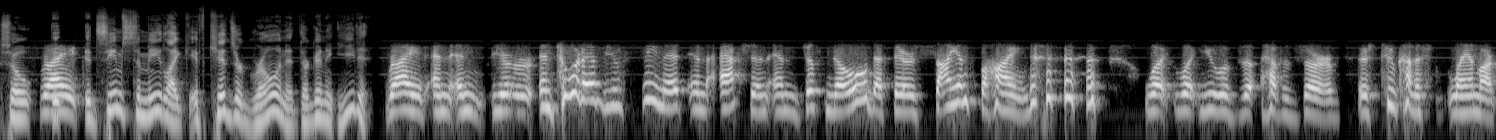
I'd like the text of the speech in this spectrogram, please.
So right. It, it, seems to me like if kids are growing it, they're going to eat it. Right. And and you're intuitive, you've seen it in action and just know that there's science behind what what you have observed. There's two kind of landmark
